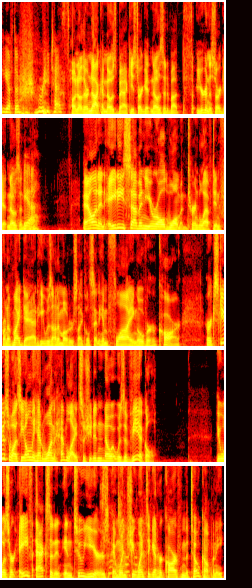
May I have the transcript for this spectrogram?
you have to retest. Oh no, they're knocking those back. You start getting those at about. Th- you're going to start getting those in the Yeah. mail. Alan, an 87 year old woman turned left in front of my dad. He was on a motorcycle, sent him flying over her car. Her excuse was he only had one headlight, so she didn't know it was a vehicle. It was her eighth accident in two years, and when she went to get her car from the tow company,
